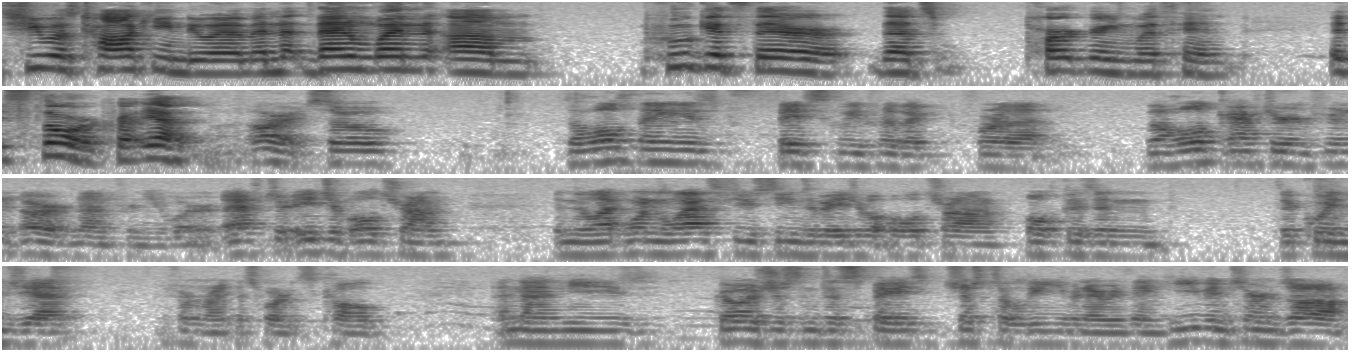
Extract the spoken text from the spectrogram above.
she was talking to him and th- then when um who gets there that's partnering with him? It's thor correct? Yeah. All right, so the whole thing is basically for the for that the Hulk after Infinity or not Infinity War after Age of Ultron, in the la- one of the last few scenes of Age of Ultron, Hulk is in the Quinjet, if I'm right, that's what it's called, and then he's goes just into space just to leave and everything. He even turns off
